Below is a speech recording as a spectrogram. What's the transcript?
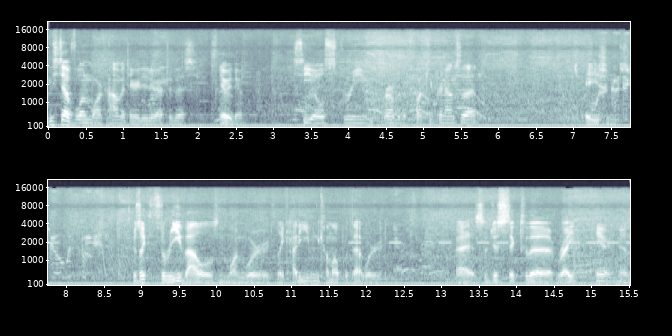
We still have one more commentary to do after this. Yeah, we do. Seal Scream, however the fuck you pronounce that. Asians. There's like three vowels in one word. Like, how do you even come up with that word? Alright, so just stick to the right here, and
